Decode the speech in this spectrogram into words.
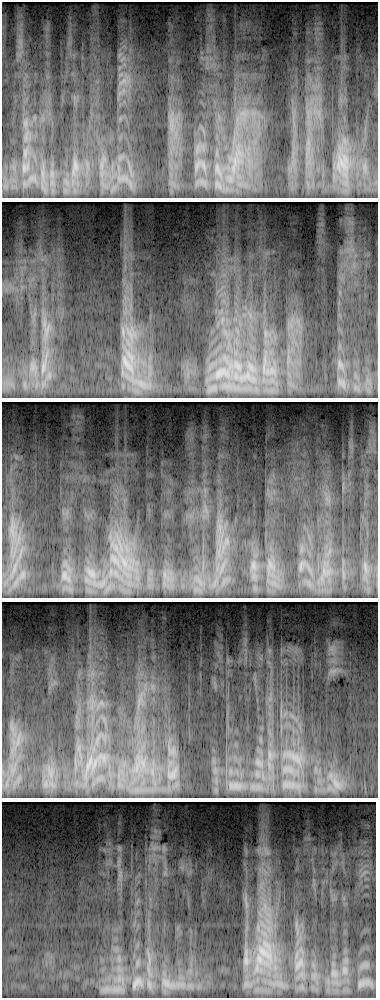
il me semble que je puis être fondé à concevoir la tâche propre du philosophe comme euh, ne relevant pas spécifiquement de ce mode de jugement auquel convient expressément les valeurs de vrai et de faux. Est-ce que nous serions d'accord pour dire il n'est plus possible aujourd'hui d'avoir une pensée philosophique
